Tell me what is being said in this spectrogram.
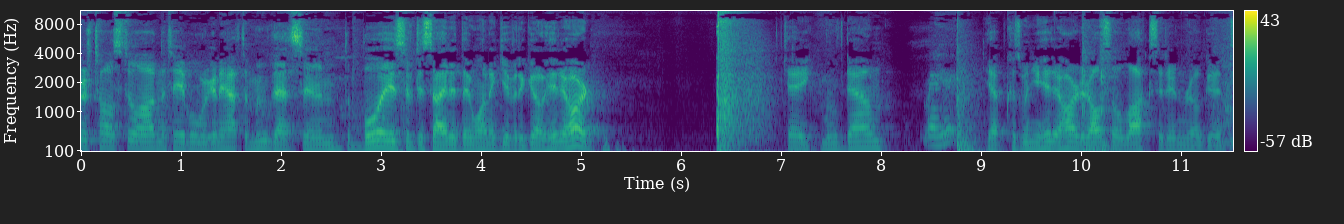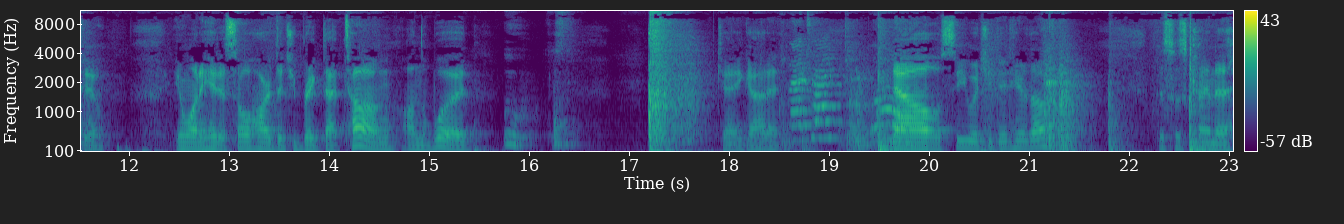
Thrift haul is still on the table. We're gonna have to move that soon. The boys have decided they want to give it a go. Hit it hard. Okay, move down. Right here? Yep, because when you hit it hard, it also locks it in real good too. You want to hit it so hard that you break that tongue on the wood. Ooh. Okay, got it. Can I try? Now, see what you did here though? This was kind of,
